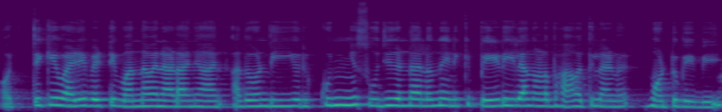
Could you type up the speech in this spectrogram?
ഒറ്റയ്ക്ക് വഴി വെട്ടി വന്നവനാടാ ഞാൻ. അതുകൊണ്ട് ഈ ഒരു കുഞ്ഞു സൂചി കണ്ടാലൊന്നും എനിക്ക് പേടിയില്ല എന്നുള്ള ഭാവത്തിലാണ് മോട്ടു ബേബി.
